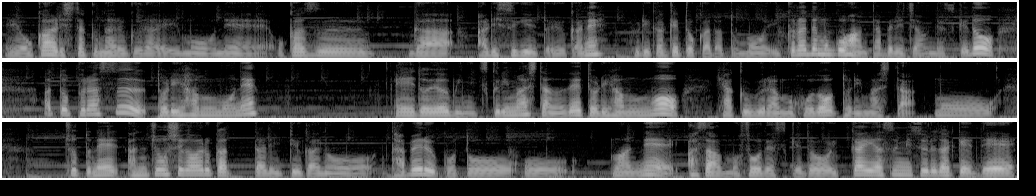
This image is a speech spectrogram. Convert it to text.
え、おかわりしたくなるぐらいもうねおかずがありすぎるというかねふりかけとかだともういくらでもご飯食べれちゃうんですけどあとプラス鶏ハムもねえー、土曜日に作りましたので鶏ハムも 100g ほど取りました。もうちょっとねあの調子が悪かったりっていうかあの食べることをまあね朝もそうですけど一回休みするだけで、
